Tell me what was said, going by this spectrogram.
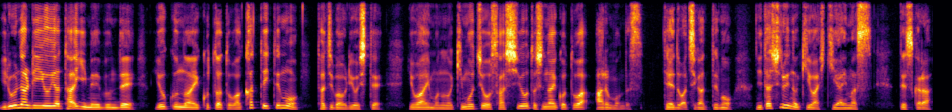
いろいろな理由や大義名分で良くないことだと分かっていても立場を利用して弱い者の気持ちを察しようとしないことはあるもんです。程度は違っても似た種類の気は引き合います。ですから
